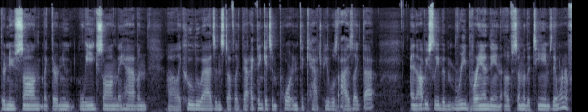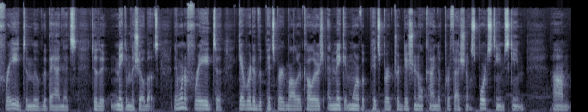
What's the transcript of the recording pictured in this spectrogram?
their new song, like their new league song they have and uh, like Hulu ads and stuff like that. I think it's important to catch people's eyes like that. And obviously, the rebranding of some of the teams, they weren't afraid to move the Bandits to the, make them the Showboats. They weren't afraid to get rid of the Pittsburgh Mauler colors and make it more of a Pittsburgh traditional kind of professional sports team scheme. Um,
